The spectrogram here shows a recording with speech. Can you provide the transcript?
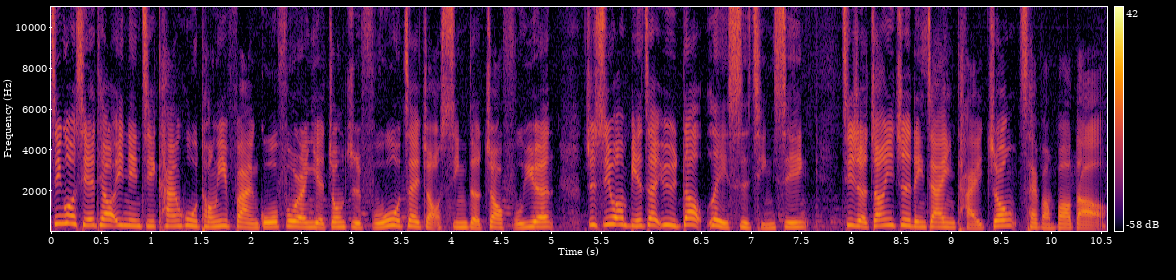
经过协调，一年级看护同意返国，夫人也终止服务，再找新的照服员，只希望别再遇到类似情形。记者张一智、林佳颖台中采访报道。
